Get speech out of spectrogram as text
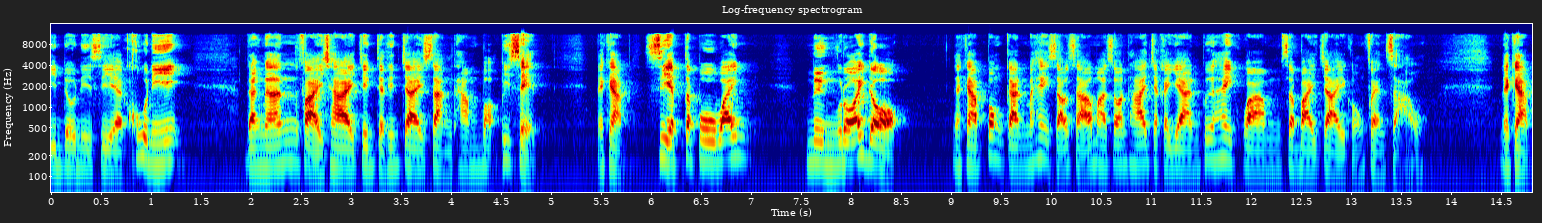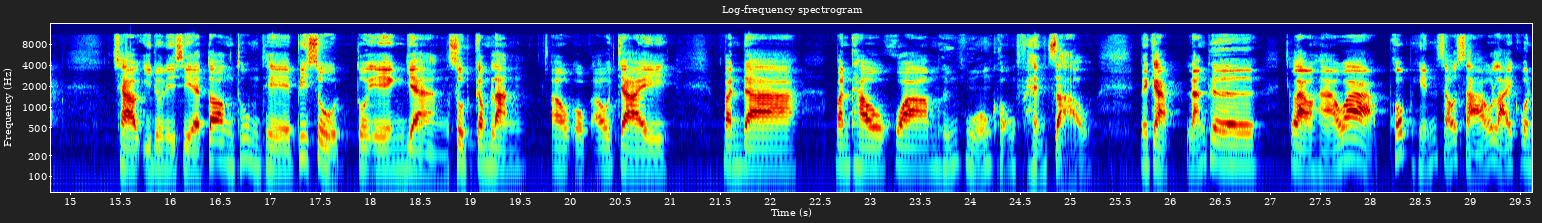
อินโดนีเซียคู่นี้ ดังนั้นฝ่ายชายจึงตัดสินใจสั่งทำเบาะพิเศษนะครับเสียบตะปูไว้ 100 ดอก นะครับป้องกันไม่ให้สาวๆ มาซ้อนท้ายจักรยานเพื่อให้ความสบายใจของแฟนสาวนะครับชาวอินโดนีเซียต้องทุ่มเทพิสูจน์ตัวเองอย่างสุดกำลังเอาอกเอาใจ บรรดา บรรเทาความหึงหวงของแฟนสาวนะครับหลังเธอกล่าวหาว่าพบเห็นสาวๆ หลายคน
